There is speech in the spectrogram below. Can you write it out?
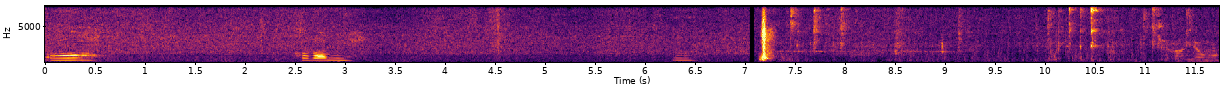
아 바람이 계란 영화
